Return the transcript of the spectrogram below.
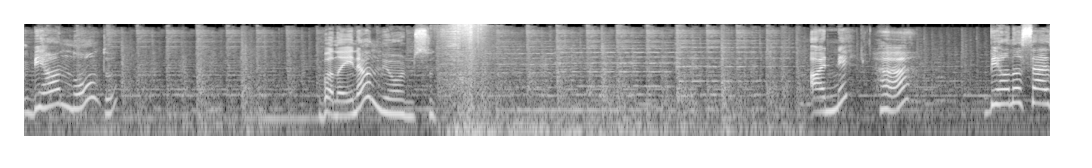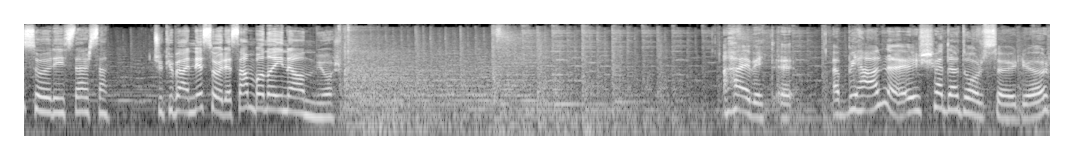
Bihan ne oldu? Bana inanmıyor musun? Anne, Ha? Bihan'a sen söyle istersen. Çünkü ben ne söylesem bana inanmıyor. Ha evet. E, Bihal e, Şada doğru söylüyor.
